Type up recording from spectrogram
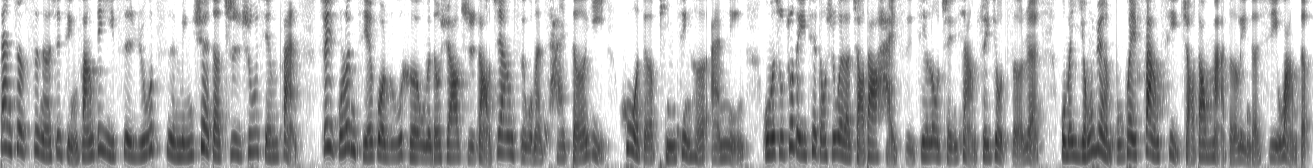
但这次呢，是警方第一次如此明确的指出嫌犯，所以不论结果如何，我们都需要知道，这样子我们才得以获得平静和安宁。我们所做的一切都是为了找到孩子，揭露真相，追究责任。我们永远不会放弃找到马德琳的希望的。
